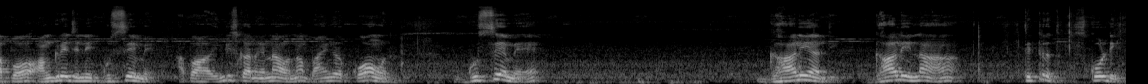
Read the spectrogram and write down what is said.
அப்போது அங்கிரேஜ் என்னை குஸ்ஸேமே அப்போ இங்கிலீஷ்காரங்க என்ன ஆகுனா பயங்கர கோவம் வருது. குஸ்ஸேமே காலியாந்தி காலின்னா திட்டுறது ஸ்கோல்டிங்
